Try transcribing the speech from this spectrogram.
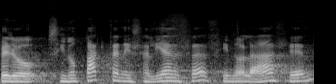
pero si no pactan esa alianza, si no la hacen,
